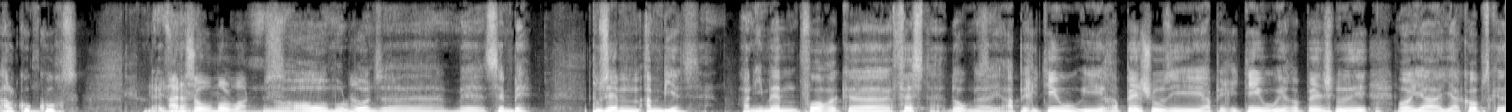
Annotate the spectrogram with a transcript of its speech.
al concurs. Ara sou molt bons. No, molt No? bons, eh, sem bé. Posem ambients. Animem fora que festa, donc eh, aperitiu i repeixos i aperitiu i repeixos i... Bon, hi ha, hi ha cops que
